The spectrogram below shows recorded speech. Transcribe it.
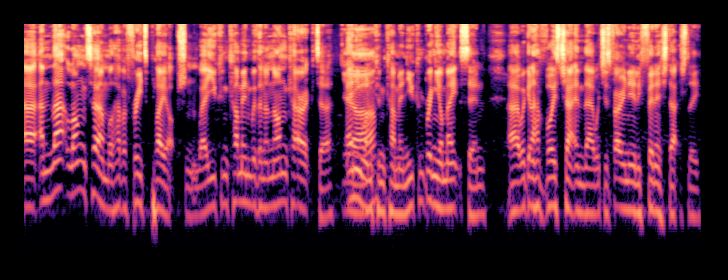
uh, and that long term will have a free to play option where you can come in with an anon character. Yeah. Anyone can come in. You can bring your mates in. Uh, we're going to have voice chat in there, which is very nearly finished actually.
